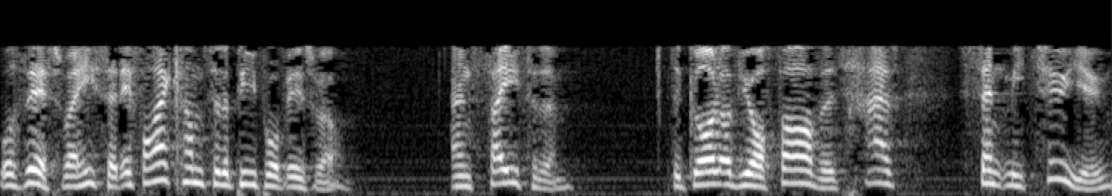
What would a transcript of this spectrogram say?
was this, where he said, If I come to the people of Israel and say to them, The God of your fathers has sent me to you,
